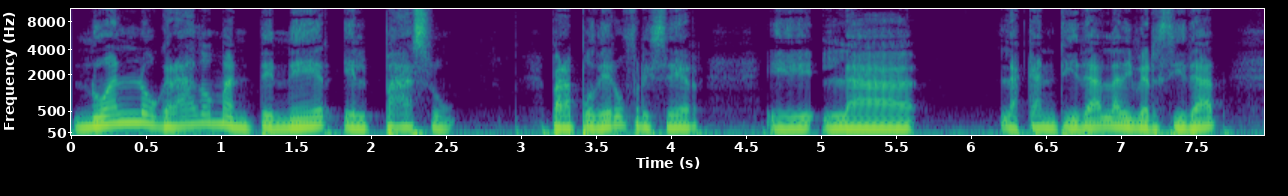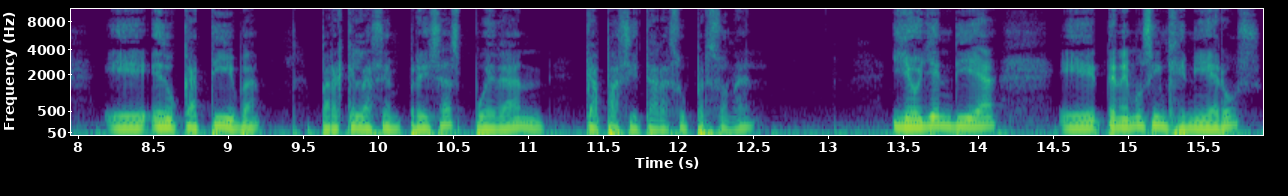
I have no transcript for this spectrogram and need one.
no han logrado mantener el paso para poder ofrecer eh, la, cantidad, la diversidad eh, educativa para que las empresas puedan capacitar a su personal. Y hoy en día eh, tenemos ingenieros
